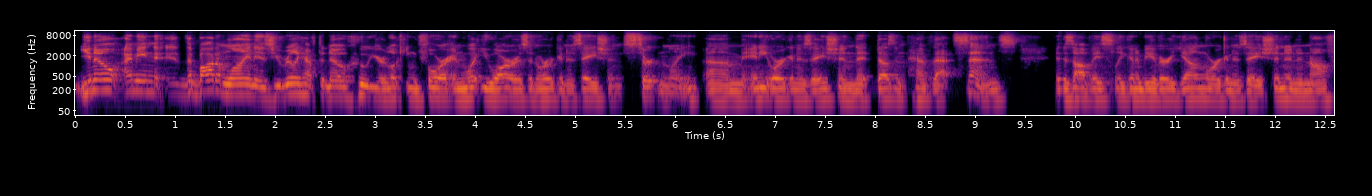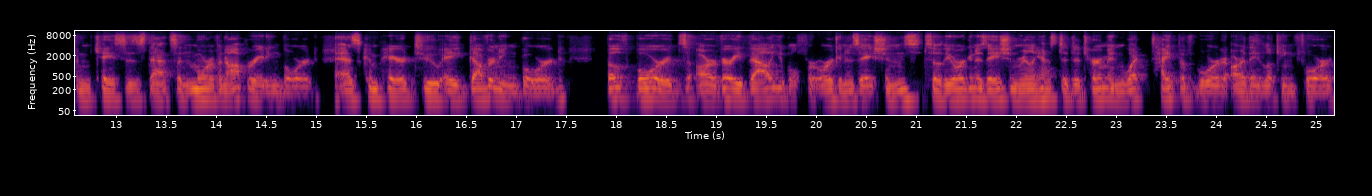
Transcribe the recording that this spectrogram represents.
You know, I mean, the bottom line is you really have to know who you're looking for and what you are as an organization. Certainly, um, any organization that doesn't have that sense is obviously going to be a very young organization. And in often cases, that's more of an operating board as compared to a governing board. Both boards are very valuable for organizations. So the organization really has to determine what type of board are they looking for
